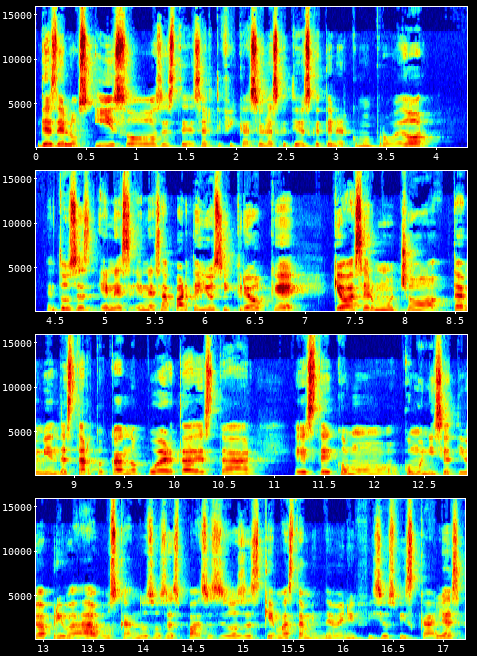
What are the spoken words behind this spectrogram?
desde los ISOs, este, certificaciones que tienes que tener como proveedor. Entonces, en, en esa parte yo sí creo que que va a ser mucho también de estar tocando puerta, de estar este, como, como iniciativa privada buscando esos espacios, esos esquemas también de beneficios fiscales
